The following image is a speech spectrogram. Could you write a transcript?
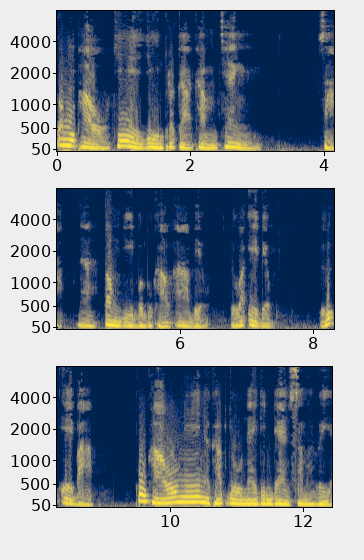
ก็มีเผ่าที่ยืนประกาศคำแช่งสาบนะต้องยืนบนภูเขาอาเบล หรือว่าเอเบล หรือเอบาลภูเขานี้นะครับอยู่ในดินแดนซามาเรีย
